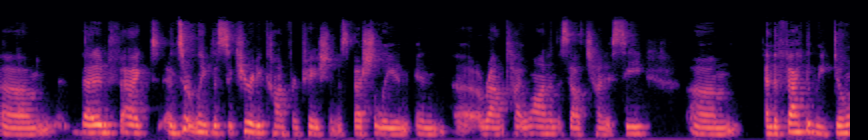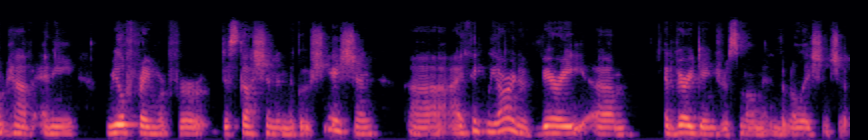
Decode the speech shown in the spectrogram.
Um, that in fact, and certainly the security confrontation, especially in, in uh, around Taiwan and the South China Sea, um, and the fact that we don't have any real framework for discussion and negotiation, uh, I think we are in a very, um, at a very dangerous moment in the relationship.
